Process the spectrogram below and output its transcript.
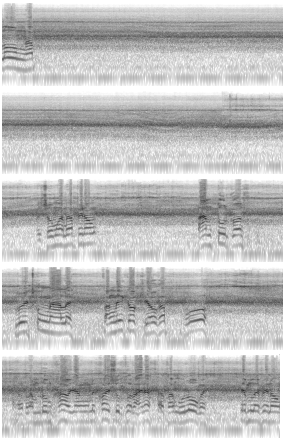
โล่งครับไปชมกันครับพี่น้อง ตามตูดก่อน ลุยทุ่งนาเลยฝั่งนี้ก็เขียวครับโอ้ทางรำดมข้าวยังไม่ค่อยสุกเท่าไหร่นะทางอูโลกเลยเต็มเลยพี่น้อง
